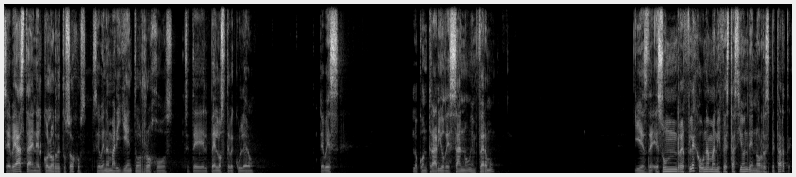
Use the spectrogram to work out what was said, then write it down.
se ve hasta en el color de tus ojos. Se ven amarillentos, rojos, el pelo se te ve culero. Te ves lo contrario de sano, enfermo. Y es, es un reflejo, una manifestación de no respetarte.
